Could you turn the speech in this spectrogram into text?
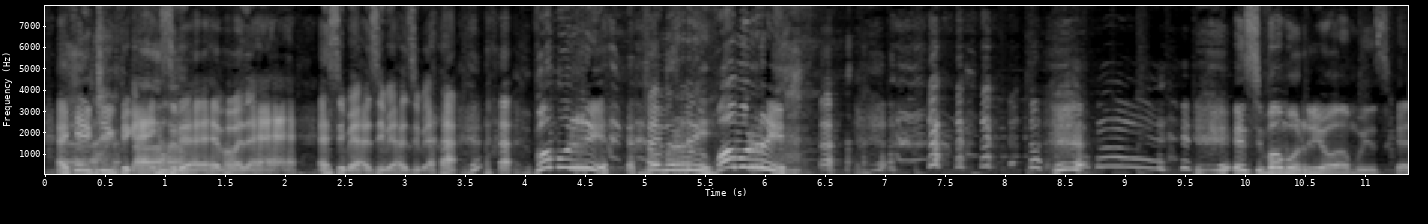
é aquele time que fica. É isso mesmo. É, é, é esse mesmo, é esse mesmo, é esse mesmo. Vamos rir. Vamos rir. Vamos rir. Esse Vamos Rir, eu amo isso, cara.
